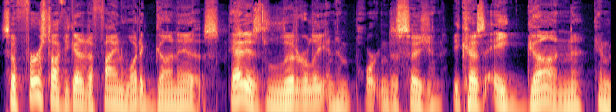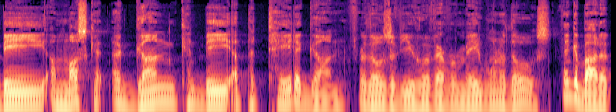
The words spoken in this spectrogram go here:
So, first off, you got to define what a gun is. That is literally an important decision because a gun can be a musket, a gun can be a potato gun for those of you who have ever made one of those. Think about it.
